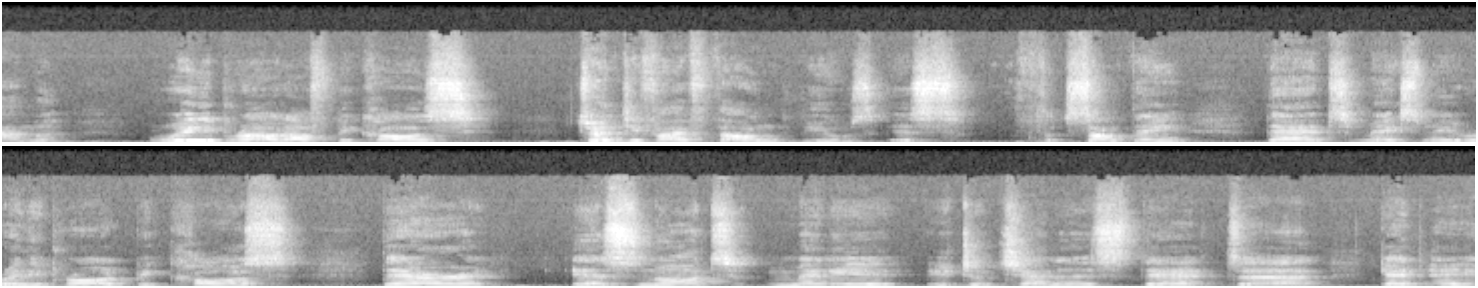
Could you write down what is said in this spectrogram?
am really proud of because 25,000 views is something that makes me really proud because there is not many YouTube channels that uh, get a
